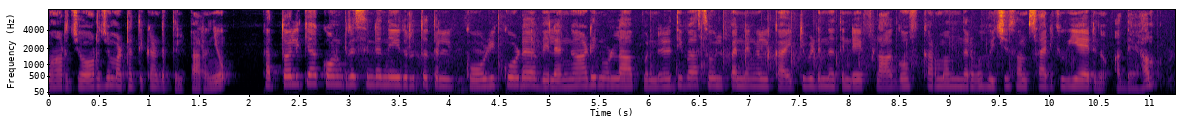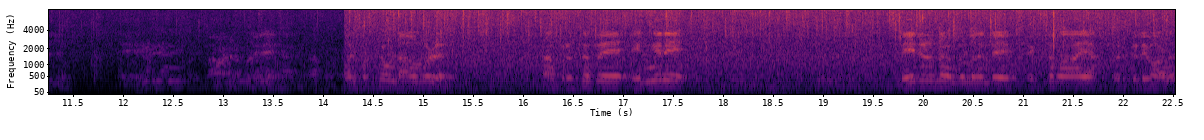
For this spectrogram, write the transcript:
മാർ ജോർജ് മഠത്തിക്കണ്ടത്തിൽ പറഞ്ഞു. കത്തോലിക്ക കോൺഗ്രസിന്റെ നേതൃത്വത്തിൽ കോഴിക്കോട് വിലങ്ങാടിനുള്ള പുനരധിവാസ ഉൽപ്പന്നങ്ങൾ കയറ്റിവിടുന്നതിന്റെ ഫ്ളാഗ് ഓഫ് കർമ്മം നിർവഹിച്ച് സംസാരിക്കുകയായിരുന്നു അദ്ദേഹം. ഒരു പ്രശ്നം ഉണ്ടാകുമ്പോൾ ആ പ്രശ്നത്തെ എങ്ങനെ നേരിടണം എന്നുള്ളതിന്റെ വ്യക്തമായ ഒരു തെളിവാണ്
